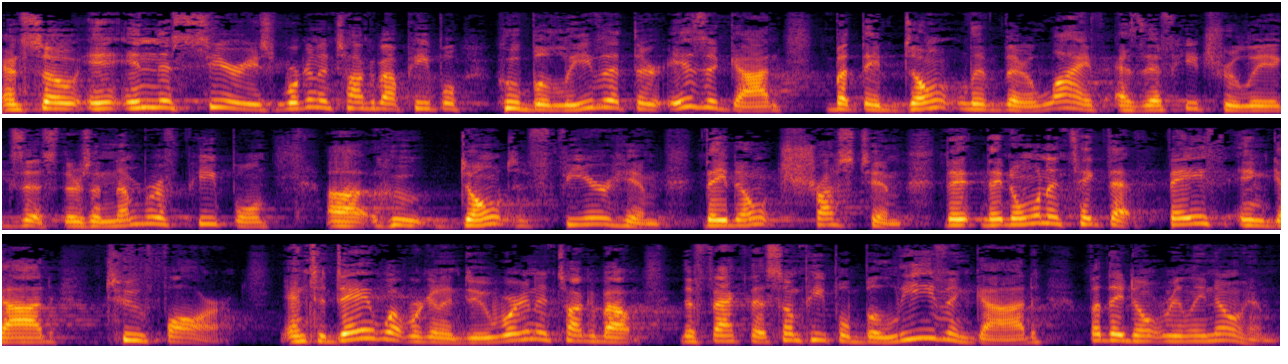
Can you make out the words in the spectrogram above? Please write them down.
And so in, in, this series, we're going to talk about people who believe that there is a God, but they don't live their life as if He truly exists. There's a number of people uh, who don't fear Him. They don't trust Him. They, they don't want to take that faith in God too far. And today what we're going to do, we're going to talk about the fact that some people believe in God, but they don't really know Him.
